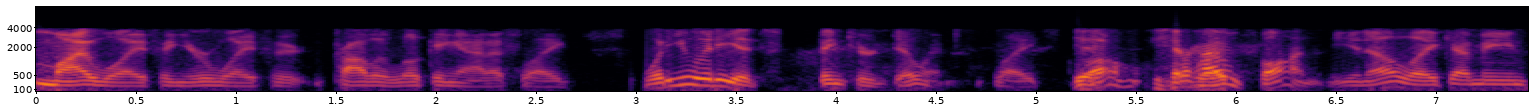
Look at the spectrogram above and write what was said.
my wife and your wife are probably looking at us like, what do you idiots think you're doing? Like, yeah, well, yeah, we're right. having fun, you know. Like, I mean,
